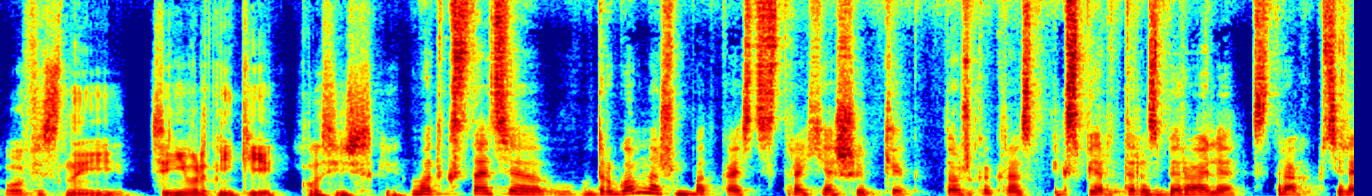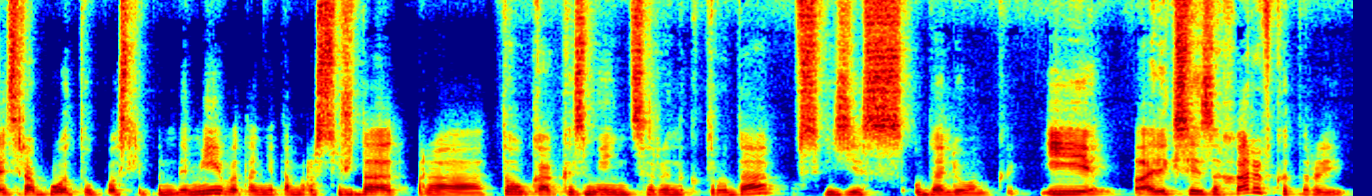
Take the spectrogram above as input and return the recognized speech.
офисные синие воротники классические. Вот, кстати, в другом нашем подкасте «Страхи и ошибки» тоже как раз эксперты разбирали страх потерять работу после пандемии. Вот они там рассуждают про то, как изменится рынок труда в связи с удаленкой. И Алексей Захаров, который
